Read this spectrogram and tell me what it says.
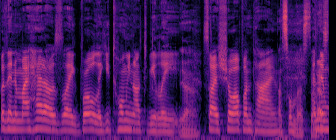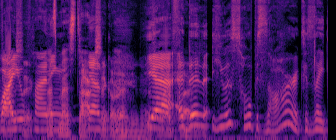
But then in my head, I was like, "Bro, like you told me not to be late." yeah. So I show up on time. That's so messed up. and That's then why are you toxic. planning? messed up. Yeah, Toxic already. Dude. That's yeah, and then he was so bizarre because like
